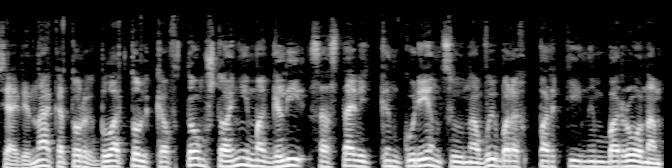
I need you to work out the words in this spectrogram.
вся вина которых была только в том, что они могли составить конкуренцию на выборах партийным баронам,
